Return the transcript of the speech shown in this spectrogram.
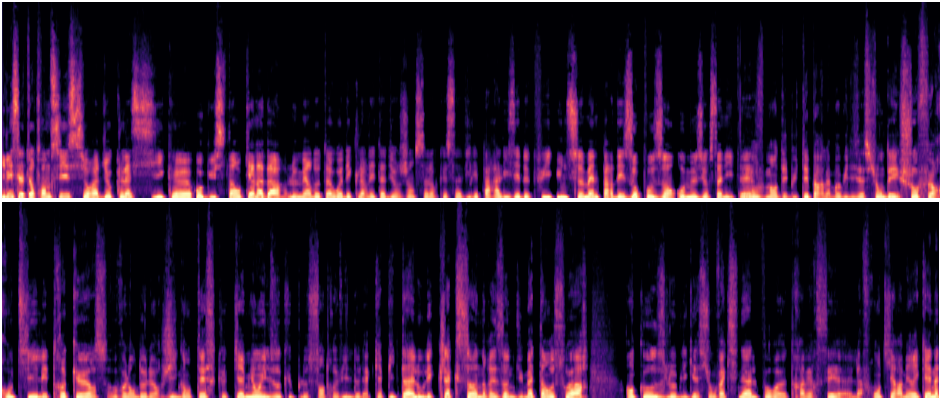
Il est 7h36 sur Radio Classique. Euh, Augustin, au Canada, le maire d'Ottawa déclare l'état d'urgence alors que sa ville est paralysée depuis une semaine par des opposants aux mesures sanitaires. mouvement débuté par la mobilisation des chauffeurs routiers, les truckers, au volant de leurs gigantesques camions. Ils occupent le centre-ville de la capitale où les klaxons résonnent du matin au soir en cause l'obligation vaccinale pour euh, traverser euh, la frontière américaine.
